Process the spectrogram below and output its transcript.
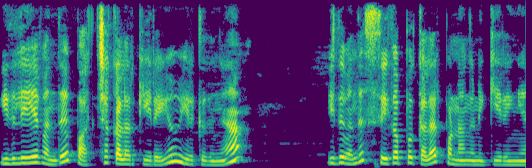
இதுலேயே வந்து பச்சை கலர் கீரையும் இருக்குதுங்க. இது வந்து சிகப்பு கலர் பொன்னாங்கண்ணி கீரைங்க.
